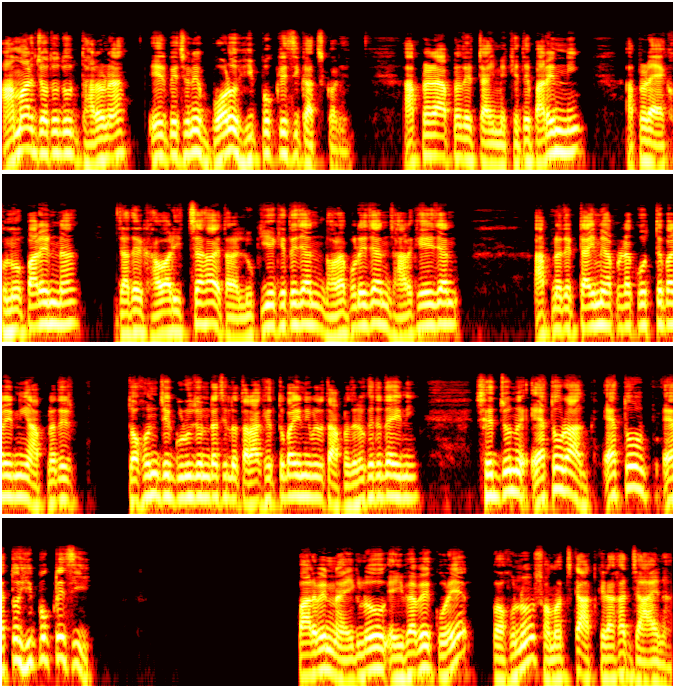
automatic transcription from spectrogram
আমার যতদূর ধারণা, এর পেছনে বড় হিপোক্রেসি কাজ করে। আপনারা আপনাদের টাইমে খেতে পারেননি, আপনারা এখনও পারেন না। যাদের খাওয়ার ইচ্ছা হয়, তারা লুকিয়ে খেতে যান, ধরা পড়ে যান, ঝাড় খেয়ে যান। আপনাদের টাইমে আপনারা করতে পারেননি, আপনাদের তখন যে গুরুজনরা ছিল তারা খেতে পারিনি বলে তা আপনাদেরও খেতে দেয়নি। সেজন্য এত রাগ, এত এত হিপোক্রেসি পারবেন না, এগুলো এইভাবে করে কখনো সমাজকে আটকে রাখা যায় না।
